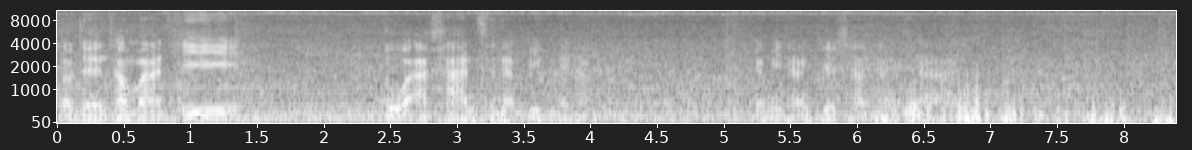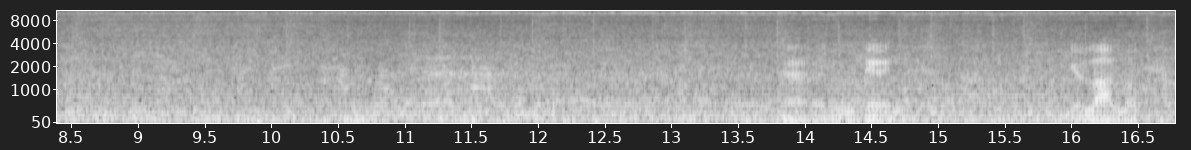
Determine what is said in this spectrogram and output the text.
เราเดินเข้ามาที่ตัวอาคารสนามบินนะครับ ก็มีทั้งเที่ยวชาวต่างชาติอ่าดูเดิน เดี๋ยวรอรถครับ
